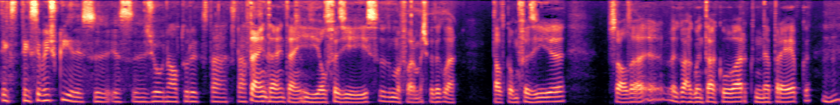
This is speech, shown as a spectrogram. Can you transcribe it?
Tem que, tem que ser bem escolhido esse, esse jogo na altura que está, que está a fazer. Tem, tem, tem. E ele fazia isso de uma forma espetacular. Tal como fazia o pessoal a, a aguentar com o arco na pré-época. Uhum.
